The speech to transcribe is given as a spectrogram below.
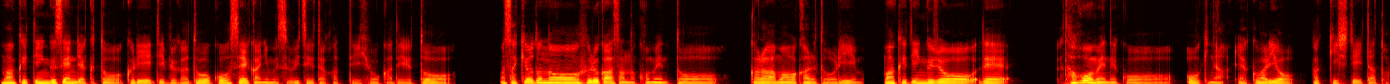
マーケティング戦略とクリエイティブが同行成果に結びついたかっていう評価で言うと、まあ、先ほどの古川さんのコメントからまあ分かる通りマーケティング上で多方面でこう大きな役割を発揮していたと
